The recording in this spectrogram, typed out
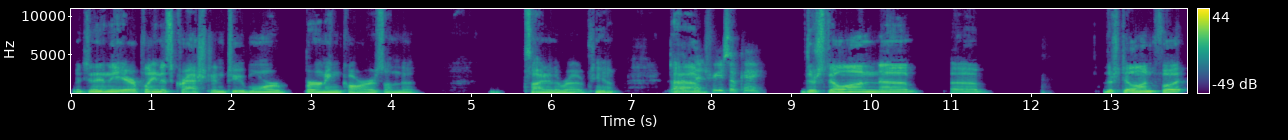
Which then the airplane has crashed into more burning cars on the side of the road. Yeah. Um, that tree is okay. they're still on uh, uh, they're still on foot.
